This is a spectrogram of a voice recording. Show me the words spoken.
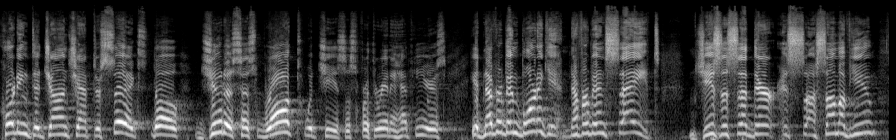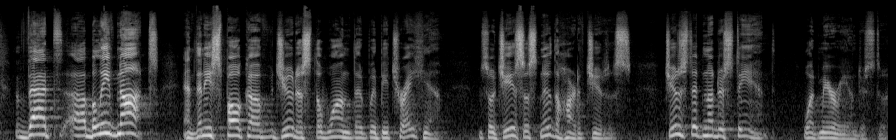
according to John chapter 6, though Judas has walked with Jesus for three and a half years, he had never been born again, never been saved. Jesus said, There is uh, some of you that uh, believed not. And then he spoke of Judas, the one that would betray him. And so Jesus knew the heart of Judas. Judas didn't understand what Mary understood.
